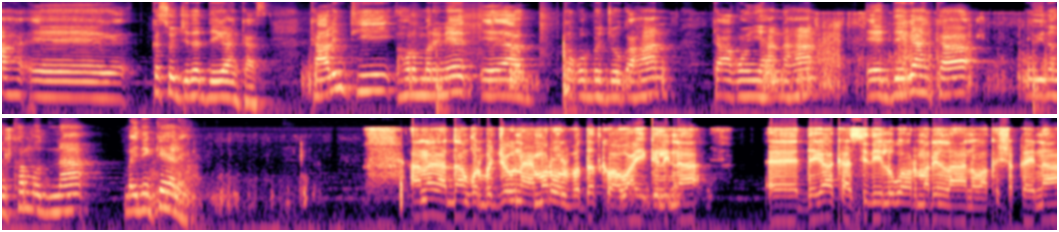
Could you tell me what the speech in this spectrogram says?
ah ee ka soo jeeda deegaankaas. Kaalintii horumarineed ee aad ka qurba joog ahaan ka aqoon-yahan ahaan ee deegaanka uu idinka mudnaa ma idinka helay? Annaga haddaan qurba joognahay mar walba dadka waa wacyigelinaa. Eh, deegaankaas sidii lagu horumarin lahaana waa ka shaqaynaa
